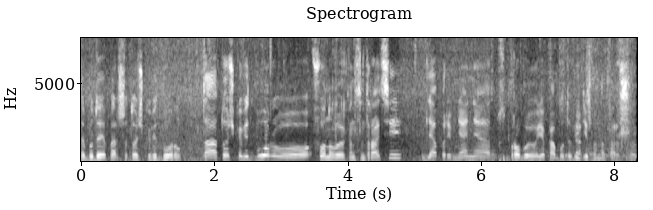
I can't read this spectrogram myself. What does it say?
це буде перша точка відбору. Та точка відбору фонової концентрації для порівняння з пробою, яка буде відібрана першою.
